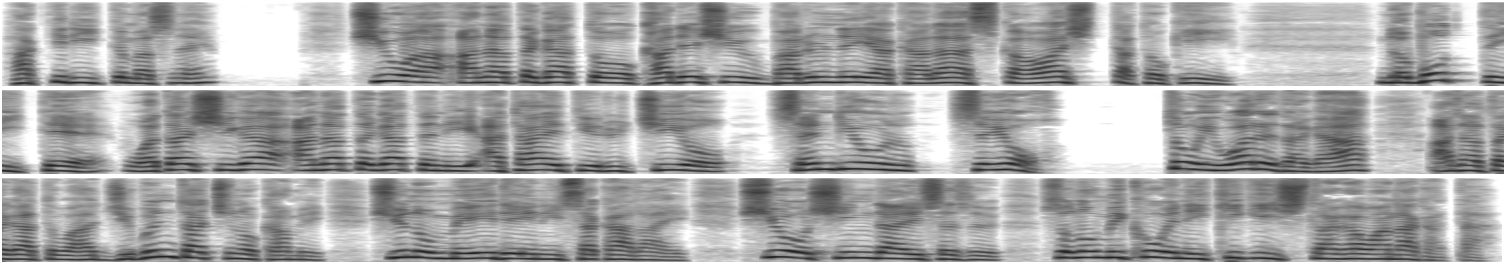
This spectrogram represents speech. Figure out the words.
はっきり言ってますね。主はあなた方をカデシュ・バルネアから使わしたとき、登っていて、私があなた方に与えている地を占領せよ。と言われたが、あなた方は自分たちの神、主の命令に逆らい、主を信頼せず、その御声に聞き従わなかった。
